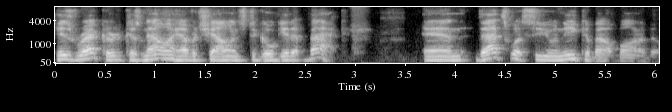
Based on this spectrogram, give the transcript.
his record because now I have a challenge to go get it back. And that's what's so unique about Bonneville.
